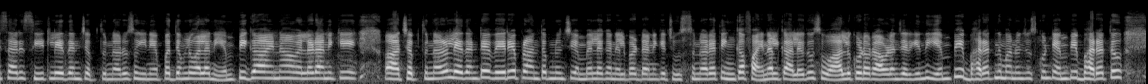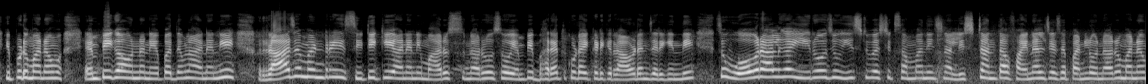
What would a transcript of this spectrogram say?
ఈసారి సీట్ లేదని చెప్తున్నారు. సో ఈ నేపథ్యంలో వాళ్ళని ఎంపీగా అయినా వెళ్ళడానికి చెప్తున్నారో చెప్తున్నారు. లేదంటే వేరే ప్రాంతం నుంచి ఎమ్మెల్యేగా నిలబడడానికి చూస్తున్నారు. అయితే ఇంకా ఫైనల్ కాలేదు. సో వాళ్ళు కూడా రావడం జరిగింది. ఎంపీ భరత్ని మనం చూసుకుంటే ఎంపీ భరత్ ఇప్పుడు మనం ఎంపీగా ఉన్న నేపథ్యంలో ఆయనని రాజమండ్రి సిటీకి ఆయనని మారుస్తున్నారు. సో ఎంపీ భరత్ కూడా ఇక్కడికి రావడం జరిగింది. సో ఓవరాల్గా ఈరోజు ఈస్ట్ వెస్ట్కి సంబంధించిన లిస్ట్ అంతా ఫైనల్ చేసే పనిలో ఉన్నారు. మనం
